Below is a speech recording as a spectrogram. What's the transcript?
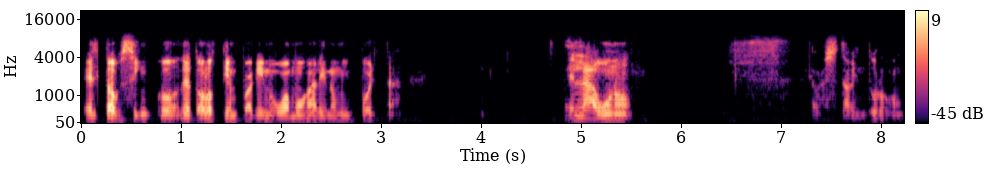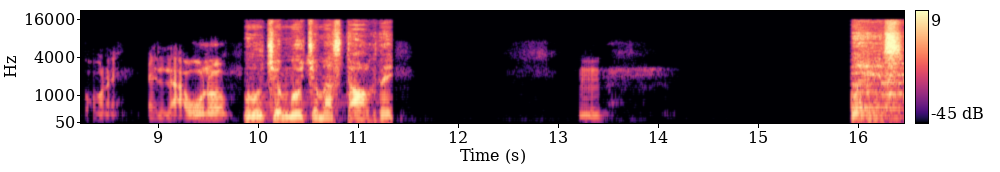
el top 5 de todos los tiempos, aquí me voy a mojar y no me importa. En la 1, está bien duro con cojones. En la 1, Mucho, mucho más tarde, mm, pues,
